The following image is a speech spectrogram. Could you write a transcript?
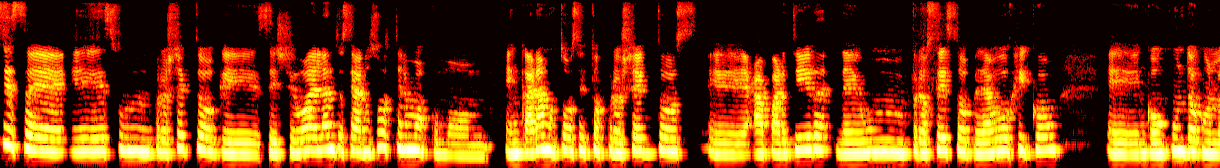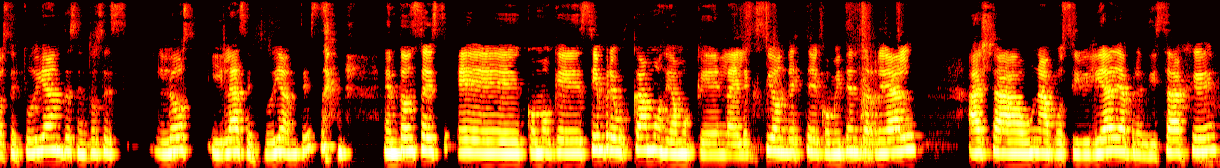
ese es, un proyecto que se llevó adelante, o sea, nosotros tenemos como, encaramos todos estos proyectos eh, a partir de un proceso pedagógico eh, en conjunto con los estudiantes, entonces los y las estudiantes Entonces, eh, como que siempre buscamos, digamos, que en la elección de este comité real haya una posibilidad de aprendizaje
